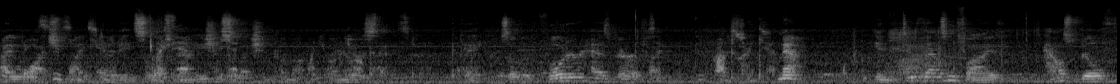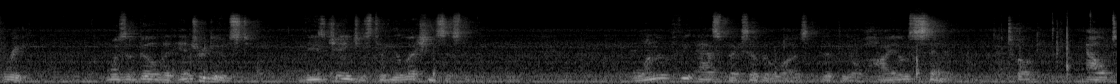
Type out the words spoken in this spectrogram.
I watch my candidate selection, my issue selection come up. I notice that. Okay, so the voter has verified. it. Now, in two thousand five, House Bill three was a bill that introduced these changes to the election system. One of the aspects of it was that the Ohio Senate took out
